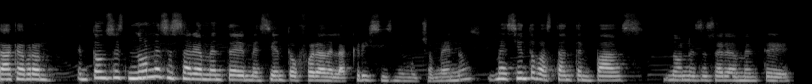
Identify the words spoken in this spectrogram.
está cabrón. Entonces, no necesariamente me siento fuera de la crisis, ni mucho menos. Me siento bastante en paz, no necesariamente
